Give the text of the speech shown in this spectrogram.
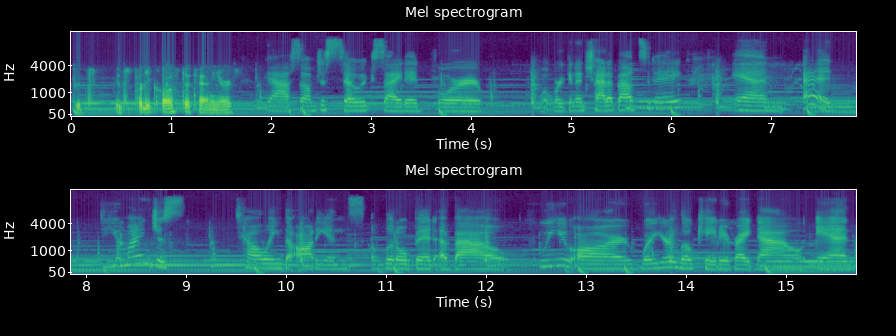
It's, it's pretty close to 10 years. Yeah, so I'm just so excited for what we're going to chat about today. And Ed, do you mind just telling the audience a little bit about who you are, where you're located right now, and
